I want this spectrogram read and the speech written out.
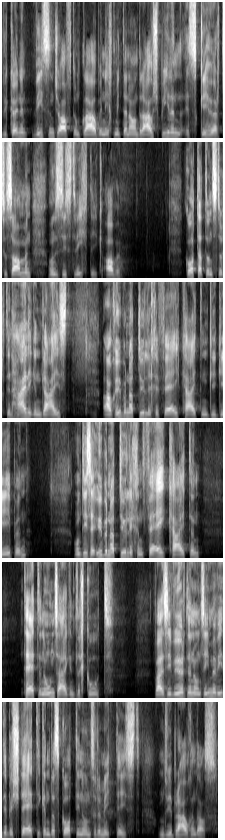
wir können Wissenschaft und Glaube nicht miteinander ausspielen. Es gehört zusammen und es ist wichtig. Aber Gott hat uns durch den Heiligen Geist auch übernatürliche Fähigkeiten gegeben. Und diese übernatürlichen Fähigkeiten täten uns eigentlich gut, weil sie würden uns immer wieder bestätigen, dass Gott in unserer Mitte ist. Und wir brauchen das,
